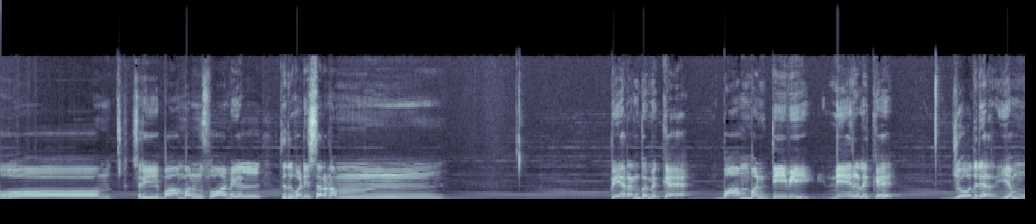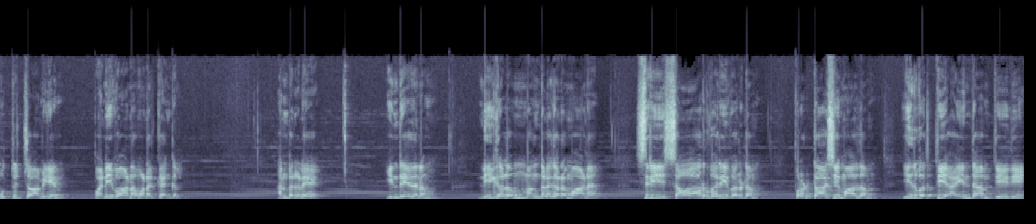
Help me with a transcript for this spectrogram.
ஓம் ஸ்ரீ பாமன் சுவாமிகள் திருவடி சரணம். பேரன்புமிக்க பாம்பன் டிவி நேர்களுக்கு ஜோதிடர் எம் முத்துச்சாமியின் பணிவான வணக்கங்கள். அன்பர்களே இன்றைய தினம் நிகழும் மங்களகரமான ஸ்ரீ சார்வரி வருடம் புரட்டாசி மாதம் இருபத்தி ஐந்தாம் தேதி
